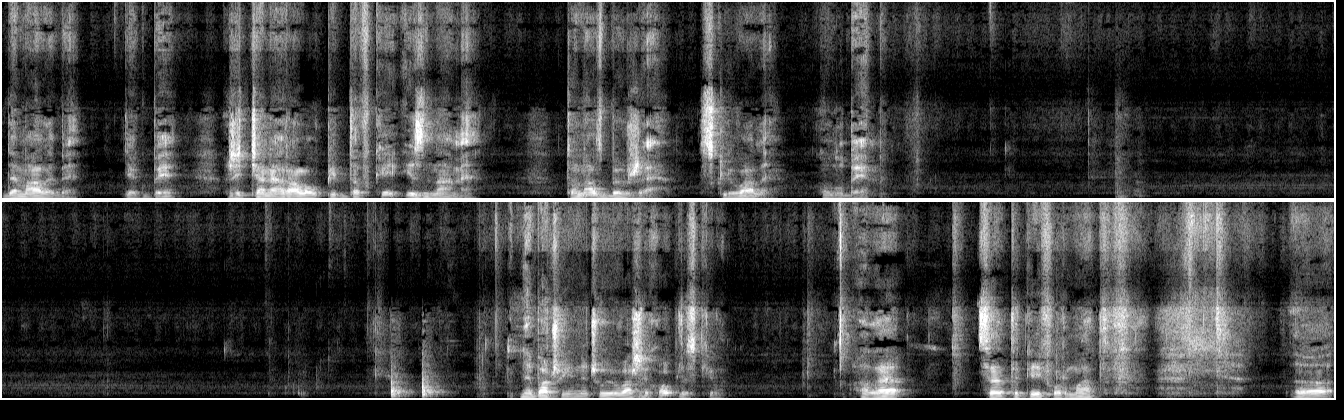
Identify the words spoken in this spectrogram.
де мали би, якби життя не грало в піддавки із нами, то нас би вже склювали голуби. Не бачу і не чую ваших оплесків, але це такий формат е,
